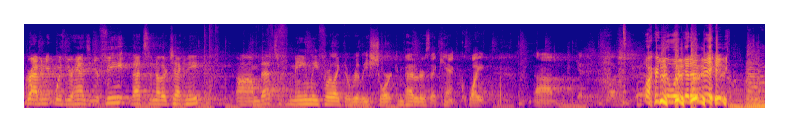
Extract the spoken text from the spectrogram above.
Grabbing it with your hands and your feet, that's another technique. Um, that's mainly for like the really short competitors that can't quite um, Why are you looking at me?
